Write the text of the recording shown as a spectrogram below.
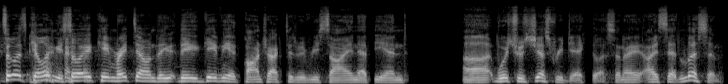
so it was killing me. So it came right down. They they gave me a contract to resign at the end, uh, which was just ridiculous. And I, I said, listen,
